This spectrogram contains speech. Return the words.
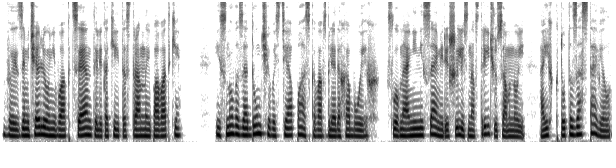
Вы замечали у него акцент или какие-то странные повадки? И снова задумчивость и опаска во взглядах обоих, словно они не сами решились на встречу со мной, а их кто-то заставил.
